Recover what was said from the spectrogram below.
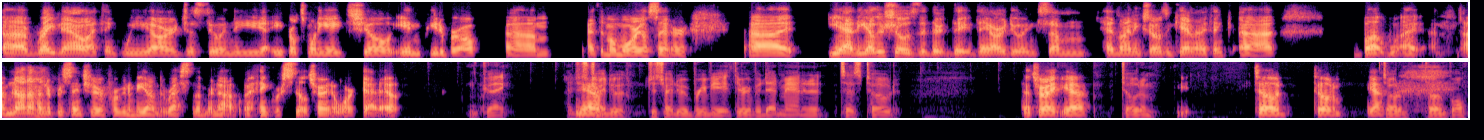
uh, right now I think we are just doing the April 28th show in Peterborough um, at the Memorial Center. Uh, yeah, the other shows that they they are doing some headlining shows in Canada, I think. Uh, but I I'm not 100 percent sure if we're going to be on the rest of them or not. I think we're still trying to work that out. Okay, I just yeah. tried to just tried to abbreviate Theory of a Dead Man and it says Toad. That's right. Yeah, Totem. Toad, totem, yeah. Totem, totem pole.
